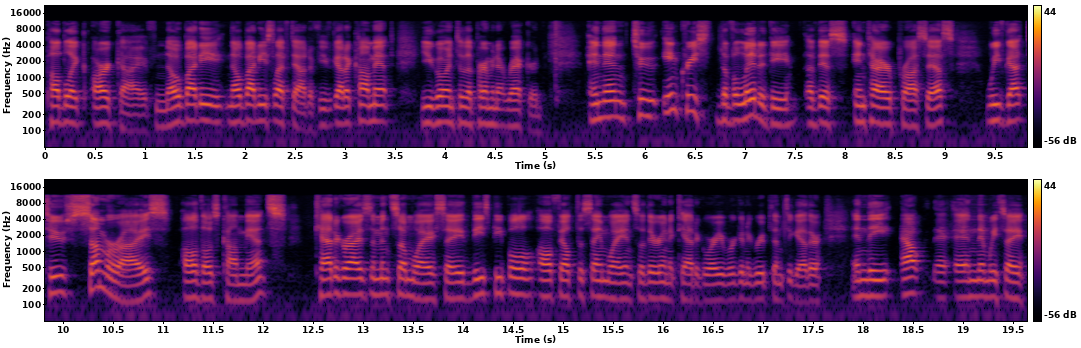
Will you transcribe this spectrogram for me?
public archive. Nobody, nobody's left out. If you've got a comment, you go into the permanent record. And then to increase the validity of this entire process, we've got to summarize all those comments, categorize them in some way, say these people all felt the same way, and so they're in a category. We're going to group them together. And the out, and then we say,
